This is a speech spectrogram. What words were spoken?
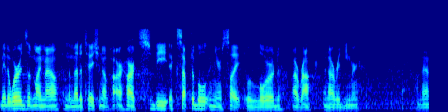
May the words of my mouth and the meditation of our hearts be acceptable in your sight, O Lord, our rock and our redeemer. Amen.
